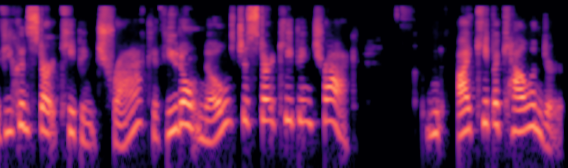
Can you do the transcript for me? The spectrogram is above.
if you can start keeping track, if you don't know, just start keeping track. I keep a calendar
